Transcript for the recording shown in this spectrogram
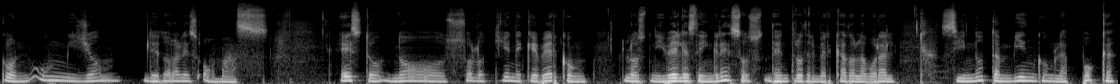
con un millón de dólares o más. Esto no solo tiene que ver con los niveles de ingresos dentro del mercado laboral, sino también con la poca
